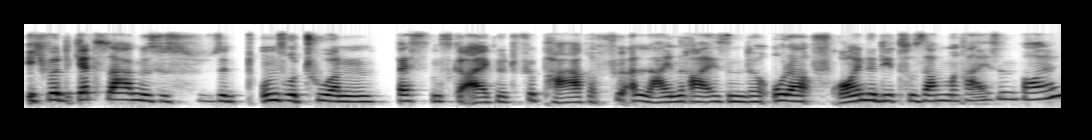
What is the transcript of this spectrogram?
Ich würde jetzt sagen, es ist, sind unsere Touren bestens geeignet für Paare, für Alleinreisende oder Freunde, die zusammenreisen wollen.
